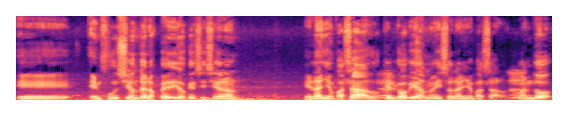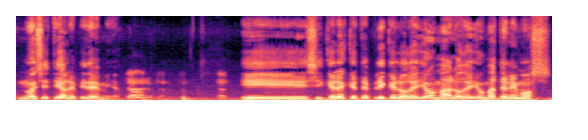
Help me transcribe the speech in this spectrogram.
eh, en función de los pedidos que se hicieron el año pasado, Claro. que el gobierno hizo el año pasado, Ah, cuando no existía la epidemia. Claro, claro, claro. claro. Y si querés que te explique lo de IOMA, lo de IOMA tenemos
